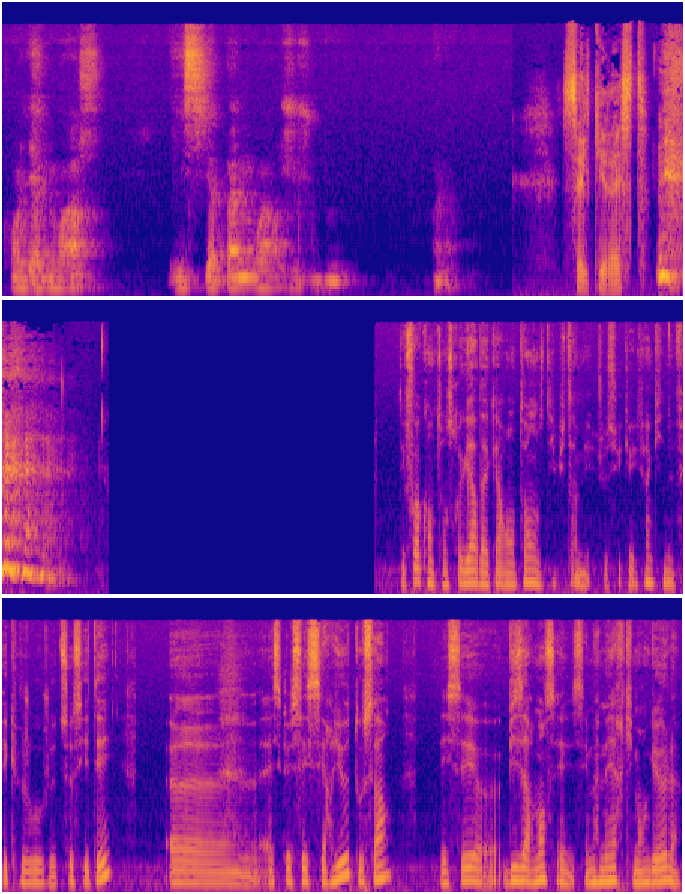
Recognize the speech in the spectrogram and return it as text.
quand il y a noir. Et s'il n'y a pas noir, je joue bleu. Voilà. Celle qui reste. Des fois, quand on se regarde à 40 ans, on se dit putain, mais je suis quelqu'un qui ne fait que jouer aux jeux de société. Euh, Est-ce que c'est sérieux tout ça? Et c'est euh, bizarrement, c'est ma mère qui m'engueule,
